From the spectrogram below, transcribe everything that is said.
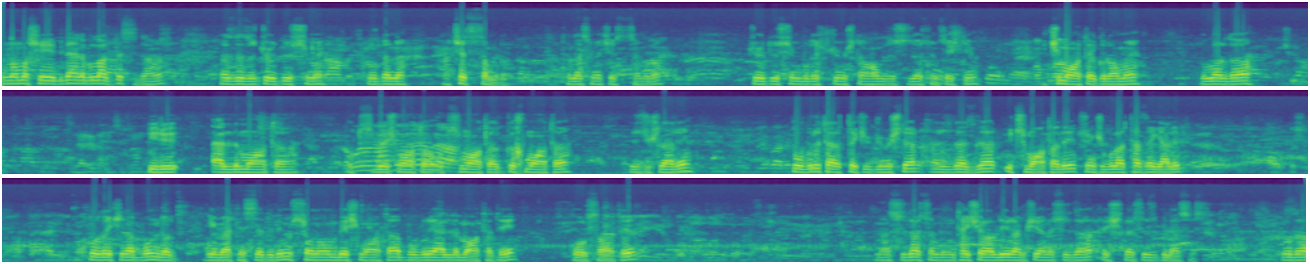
Bundan başqa bir dənə bunlar da sizdə ha. Əzizəcə gördüyünüz kimi burada nə? Ha, keçsəm bura. Tələsmə keçsəm bura. Gördüyünüz kimi buradakı gümüşdən hamısını sizə üçün çəkdim. 2 manata qramı. Bunlar da biri 50 manata, 35 manata, 30 manata, 40 manata üzüklərin. Bu biri tərəfdəki gümüşlər əzizlər 3 manatadır. Çünki bunlar təzə gəlib. Buradakilər bunun da qiymətini sizə dedim. Sonu 15 manata, bu biri 50 manatadır. Qol saatı. Mən sizlər üçün bunu təkrarlayıram ki, yəni siz də eşidəsiniz, biləsiniz. Bu da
